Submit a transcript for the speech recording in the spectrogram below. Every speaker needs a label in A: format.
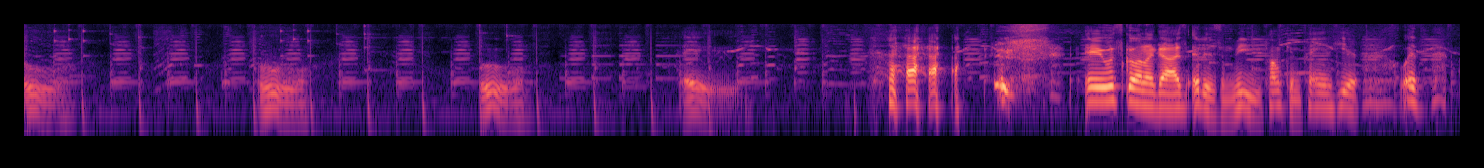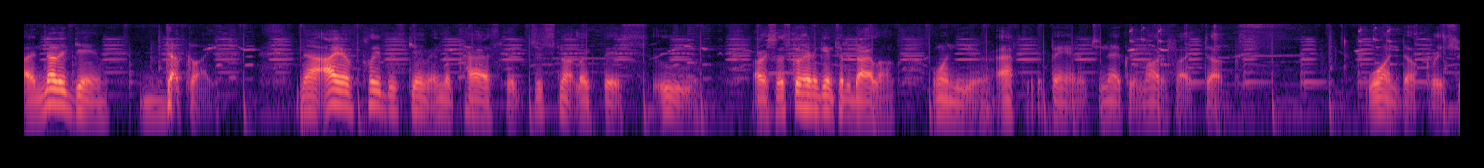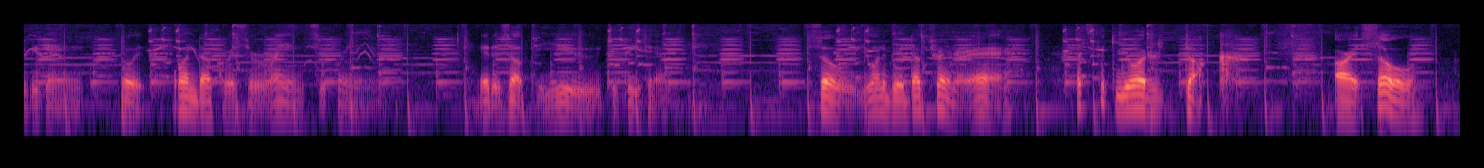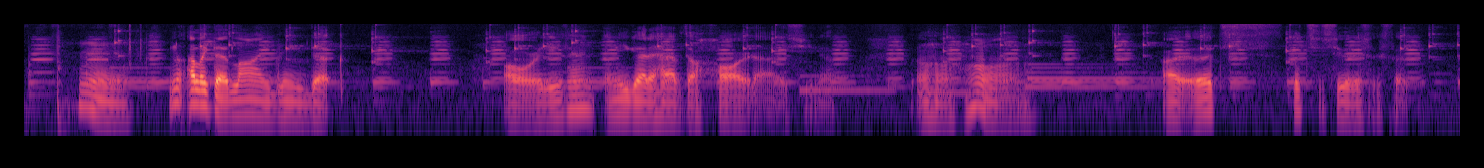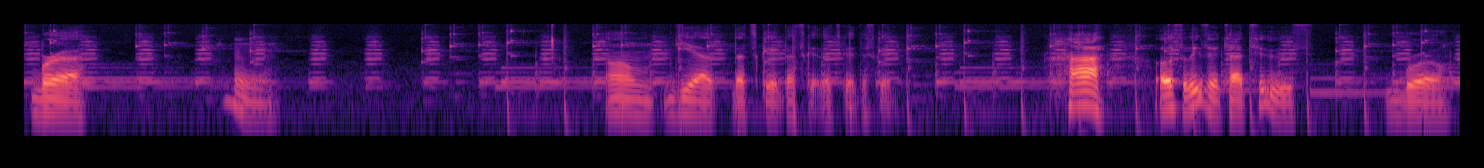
A: Ooh. Ooh. Ooh. Hey. hey, what's going on, guys? It is me, Pumpkin Pain, here with another game, Duck Life. Now, I have played this game in the past, but just not like this. Ooh. Alright, so let's go ahead and get into the dialogue. One year after the ban of genetically modified ducks, one duck racer began. Wait, one duck racer reigns supreme. It is up to you to beat him. So, you want to be a duck trainer, eh? Let's pick your duck. Alright, so, hmm, you know, I like that lime green duck. Already then, and you gotta have the hard eyes, you know. Uh. Huh. Alright, let's let's just see what this looks like. Bruh. Hmm. Um, yeah, that's good, that's good, that's good, that's good. Ha! Oh, so these are tattoos. Bro.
